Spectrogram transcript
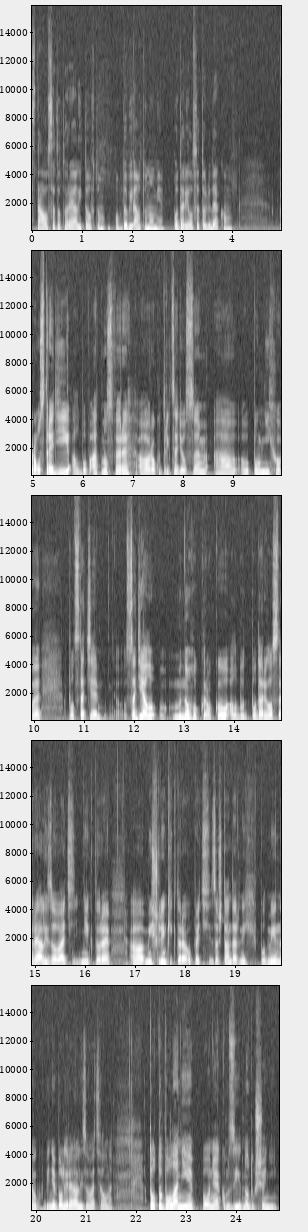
Stalo sa toto realitou v tom období autonómie? Podarilo sa to ľudákom? prostredí alebo v atmosfére roku 1938 a po Mníchove podstate sa dialo mnoho krokov, alebo podarilo sa realizovať niektoré uh, myšlienky, ktoré opäť za štandardných podmienok by neboli realizovateľné. Toto volanie po nejakom zjednodušení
